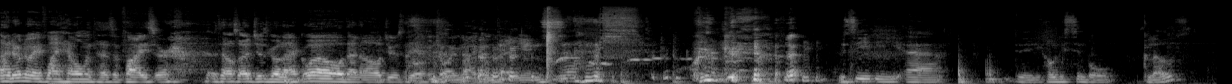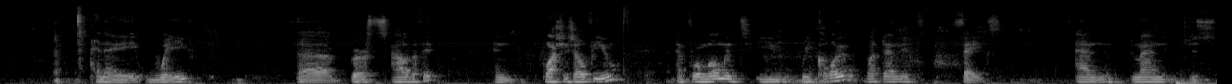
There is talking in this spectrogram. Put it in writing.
I don't know if my helmet has a visor. Else I just go like, well, then I'll just go enjoy my companions. you see the uh, the holy symbol glows, and a wave uh, bursts out of it and washes over you. And for a moment you recoil, but then it fades, and the man just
